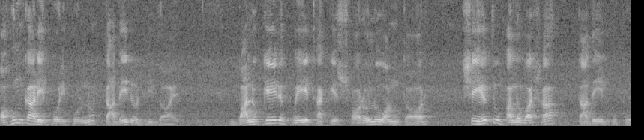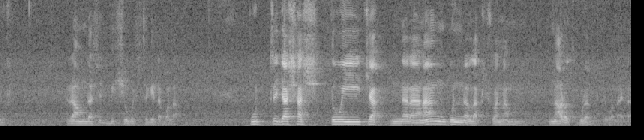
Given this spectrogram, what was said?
অহংকারে পরিপূর্ণ তাদেরও হৃদয়। বালকের হয়ে থাকে সরল অন্তর, সেহেতু ভালোবাসা তাদের উপর। রামদাসের বিশ্ববোধ থেকে এটা বলা। পুত্রে যা শাস্তই চা নারায়ণাং পুণ্য লক্ষ্মণম নারদ পুরাণ থেকে বলা এটা।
